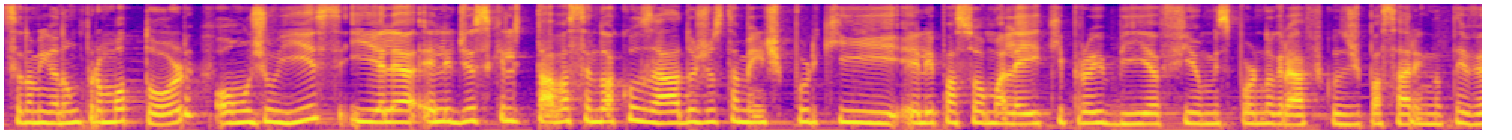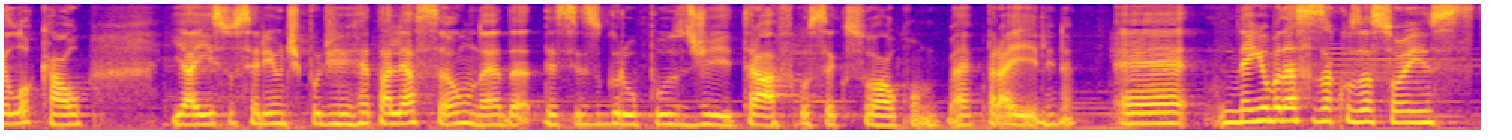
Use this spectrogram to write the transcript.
se não me engano, um promotor ou um juiz, e ele, ele disse que ele estava sendo acusado justamente porque ele passou uma lei que proibia filmes pornográficos de passarem na TV local. E aí isso seria um tipo de retaliação, né, da, desses grupos de tráfico sexual é, para ele, né. É, nenhuma dessas acusações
